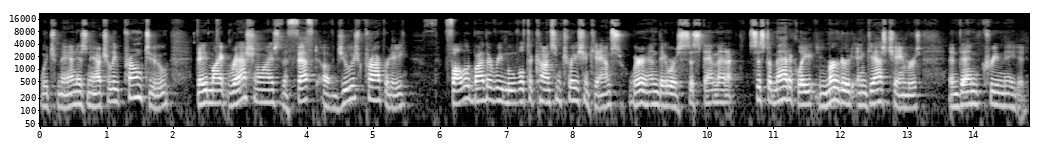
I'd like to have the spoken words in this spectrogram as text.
which man is naturally prone to, they might rationalize the theft of Jewish property, followed by their removal to concentration camps, wherein they were systematically murdered in gas chambers and then cremated.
